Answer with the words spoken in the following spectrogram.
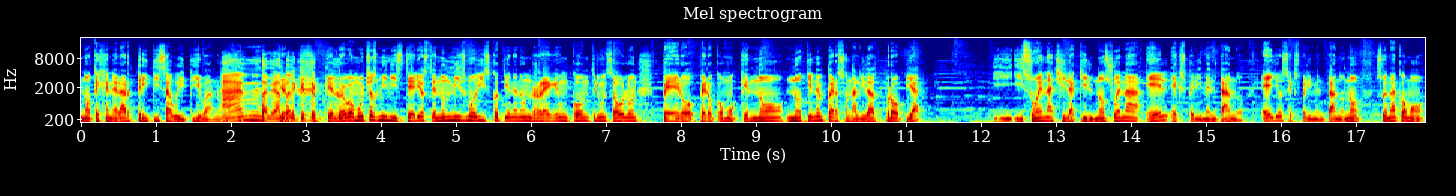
no te genera artritis auditiva, ¿no? Ándale, ándale. que, te... que, luego muchos ministerios en un mismo disco tienen un reggae, un country, un soul, pero, pero como que no, no tienen personalidad propia y, y, suena chilaquil, no suena él experimentando, ellos experimentando, no, suena como,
